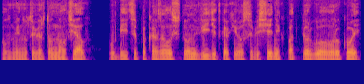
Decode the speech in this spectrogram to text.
Полминуты Вертун молчал. Убийце показалось, что он видит, как его собеседник подпер голову рукой,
